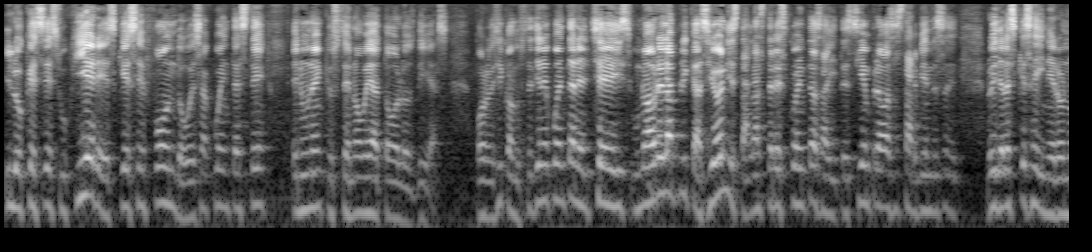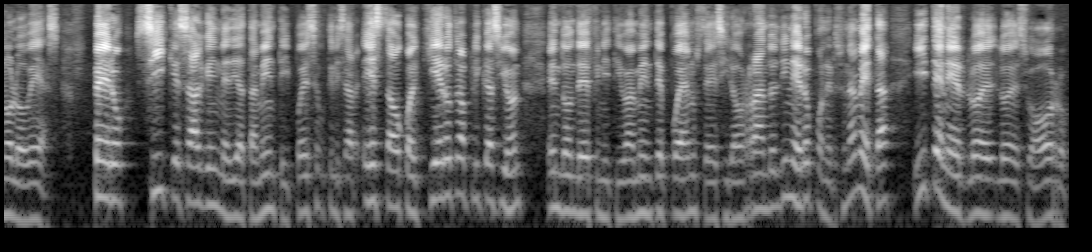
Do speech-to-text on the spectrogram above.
y lo que se sugiere es que ese fondo o esa cuenta esté en una en que usted no vea todos los días. Por decir, cuando usted tiene cuenta en el Chase, uno abre la aplicación y están las tres cuentas ahí, te siempre vas a estar viendo ese. Lo ideal es que ese dinero no lo veas, pero sí que salga inmediatamente y puedes utilizar esta o cualquier otra aplicación en donde definitivamente puedan ustedes ir ahorrando el dinero, ponerse una meta y tener lo de, su ahorro.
